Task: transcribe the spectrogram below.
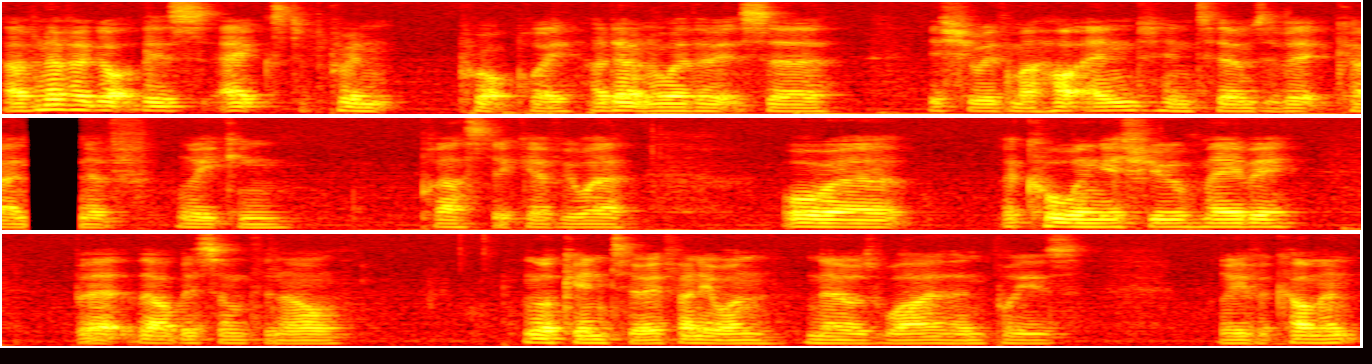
I've never got this X to print properly. I don't know whether it's a issue with my hot end in terms of it kind of leaking plastic everywhere or a, a cooling issue maybe but that'll be something I'll look into if anyone knows why then please leave a comment.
